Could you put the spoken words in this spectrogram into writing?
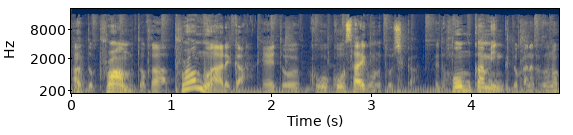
あとプロムとか。プロムはあれか、えー、と高校最後の年か、えーとホームカミングとかなんかその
